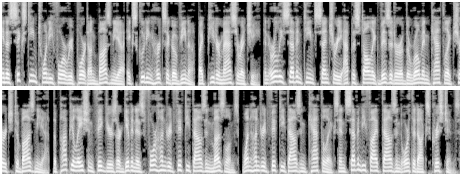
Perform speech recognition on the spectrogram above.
In a 1624 report on Bosnia excluding Herzegovina by Peter Masarecki, an early 17th-century apostolic visitor of the Roman Catholic Church to Bosnia, the population figures are given as 450,000 Muslims, 150,000 Catholics and 75,000 Orthodox Christians.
